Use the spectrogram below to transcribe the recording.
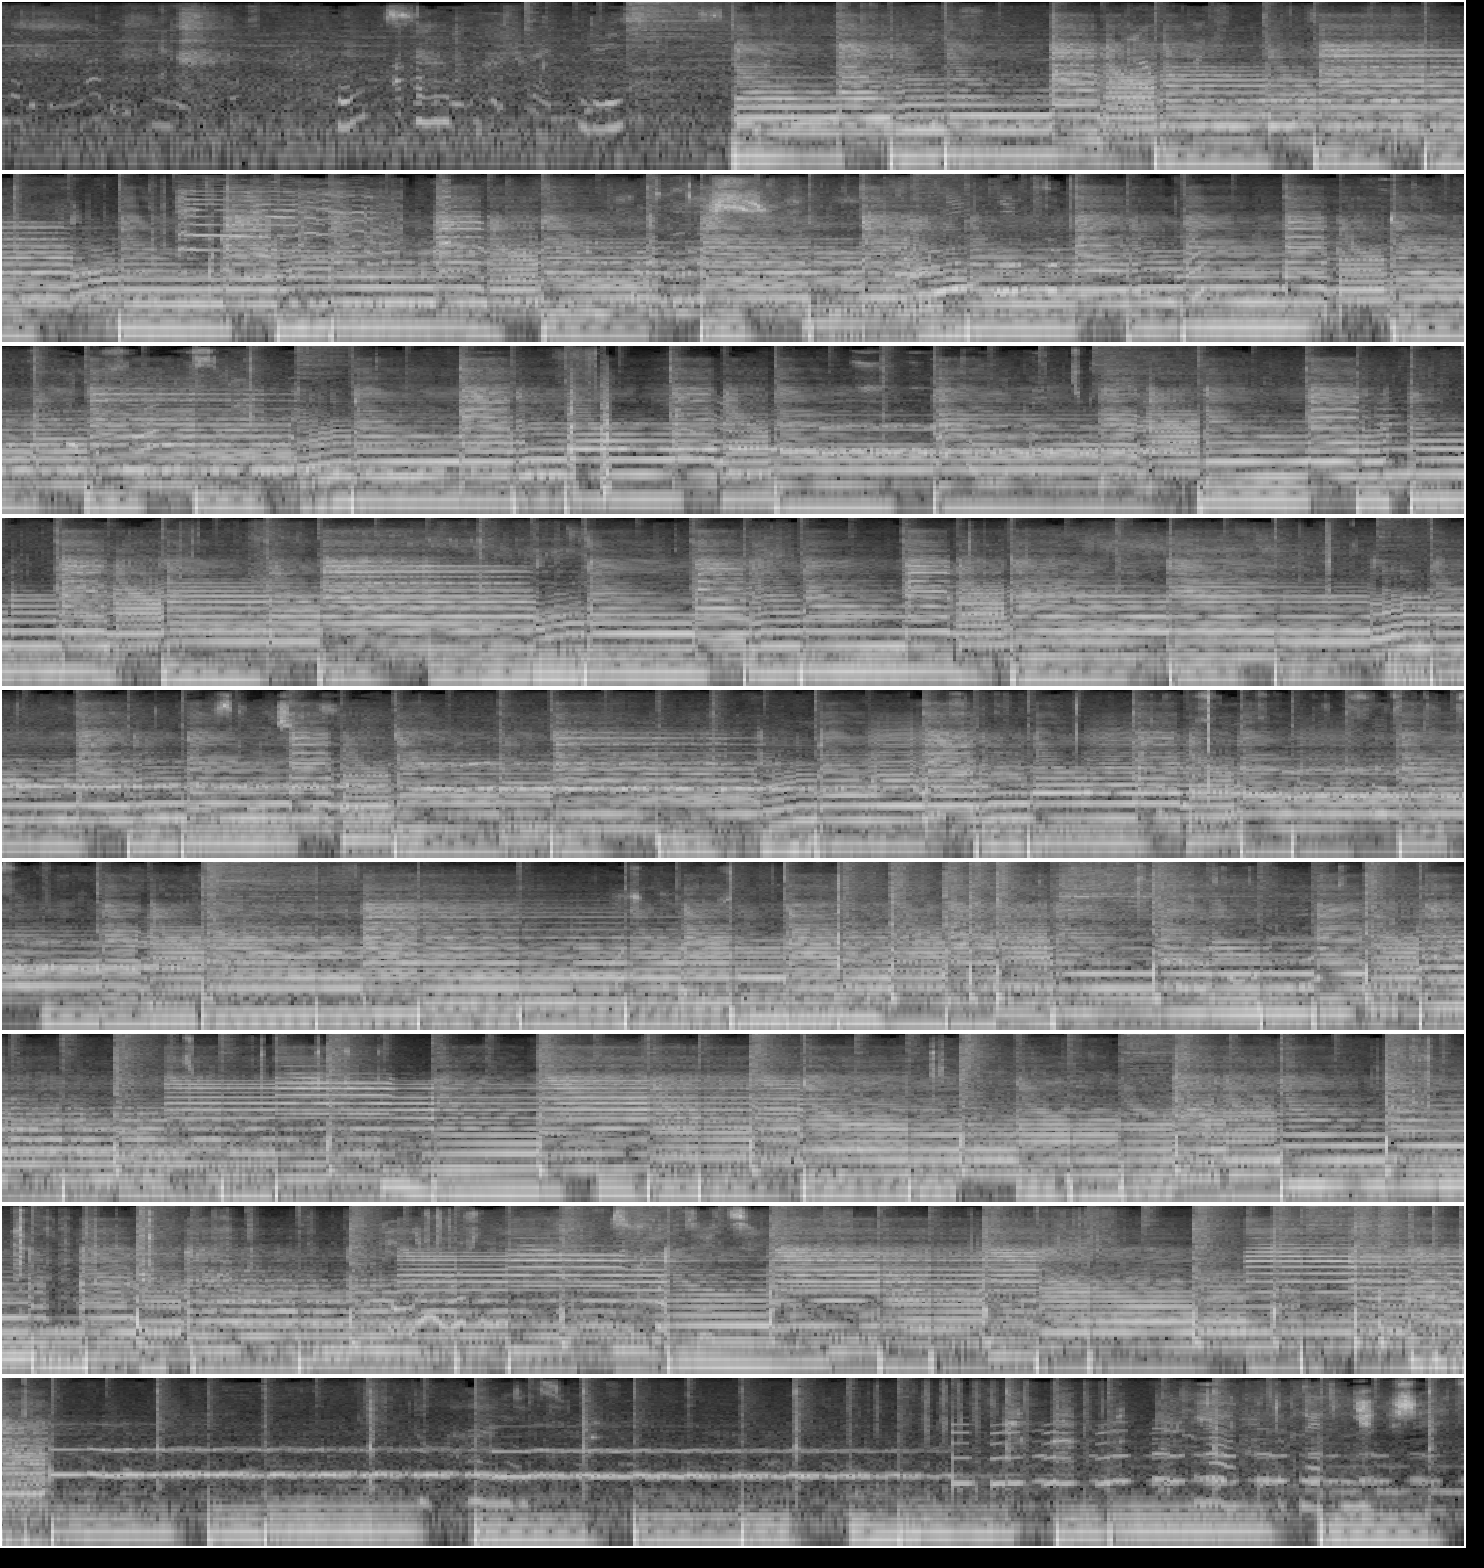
много-то не надо, вот мне очень хочется. А Куца. как его выбрать правильно? 200. не бежит.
